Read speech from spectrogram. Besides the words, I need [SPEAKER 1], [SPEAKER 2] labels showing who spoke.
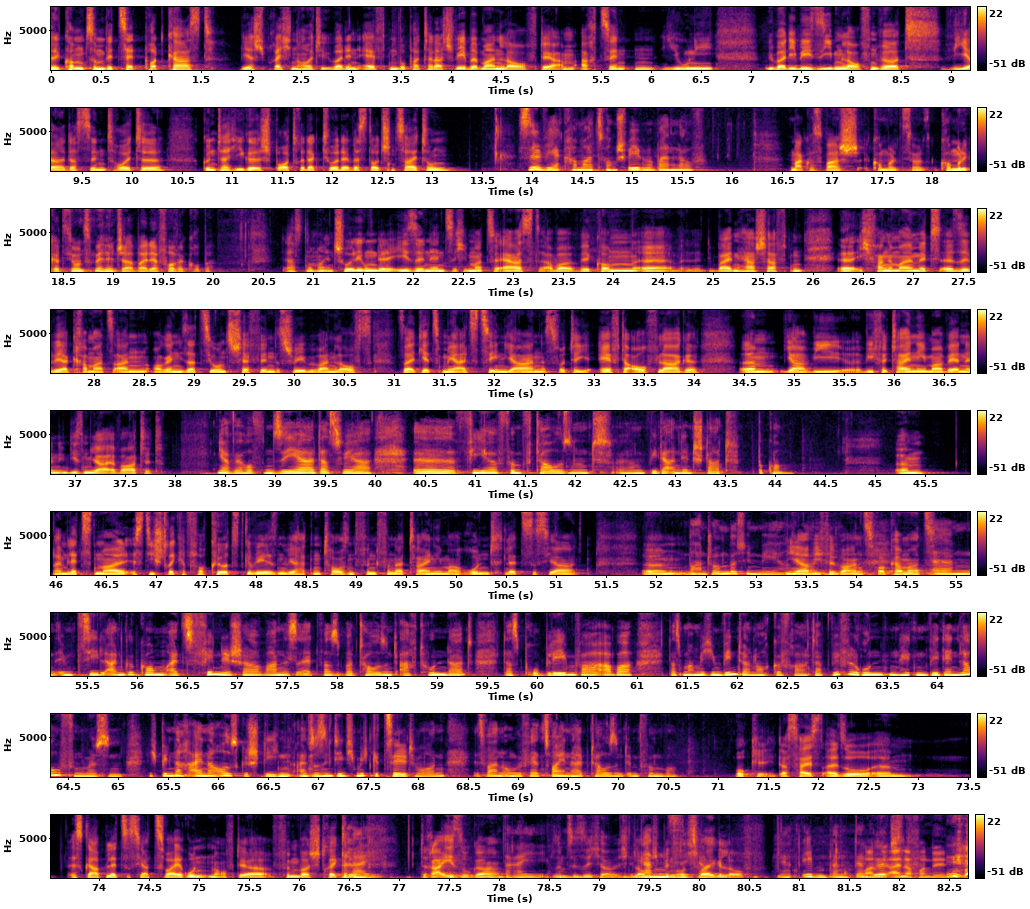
[SPEAKER 1] Willkommen zum WZ-Podcast. Wir sprechen heute über den 11. Wuppertaler Schwebebahnlauf, der am 18. Juni über die B7 laufen wird. Wir, das sind heute Günter Hiegel, Sportredakteur der Westdeutschen Zeitung.
[SPEAKER 2] Silvia Kammerz vom Schwebebahnlauf.
[SPEAKER 3] Markus Wasch, Kommunikationsmanager bei der Vorwerkgruppe.
[SPEAKER 1] Erst nochmal Entschuldigung, der Esel nennt sich immer zuerst, aber willkommen, äh, die beiden Herrschaften. Äh, ich fange mal mit äh, Silvia Krammertz an, Organisationschefin des Schwebebahnlaufs seit jetzt mehr als zehn Jahren. Es wird die elfte Auflage. Ähm, ja, wie, wie viele Teilnehmer werden denn in diesem Jahr erwartet?
[SPEAKER 2] Ja, wir hoffen sehr, dass wir äh, 4.000, 5.000 äh, wieder an den Start bekommen.
[SPEAKER 1] Ähm, beim letzten Mal ist die Strecke verkürzt gewesen. Wir hatten 1500 Teilnehmer rund letztes Jahr.
[SPEAKER 2] Ähm, waren schon ein bisschen mehr.
[SPEAKER 1] Ja, wie viel waren es, Frau Kammerz?
[SPEAKER 2] Ähm, Im Ziel angekommen als Finisher waren es etwas über 1800. Das Problem war aber, dass man mich im Winter noch gefragt hat, wie viele Runden hätten wir denn laufen müssen? Ich bin nach einer ausgestiegen, also sind die nicht mitgezählt worden. Es waren ungefähr zweieinhalbtausend im Fünfer.
[SPEAKER 1] Okay, das heißt also, ähm, es gab letztes Jahr zwei Runden auf der Fünferstrecke.
[SPEAKER 2] Drei.
[SPEAKER 1] Drei sogar?
[SPEAKER 2] Drei.
[SPEAKER 1] Sind Sie sicher? Ich glaube, ich bin nur zwei gelaufen.
[SPEAKER 2] Ja, eben. Dann,
[SPEAKER 3] dann Waren Sie einer von denen?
